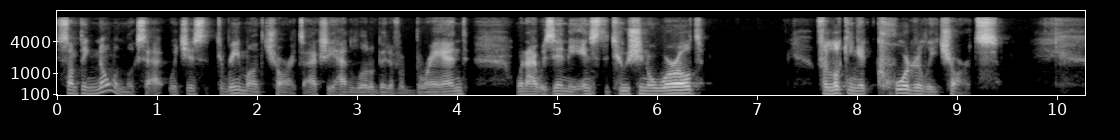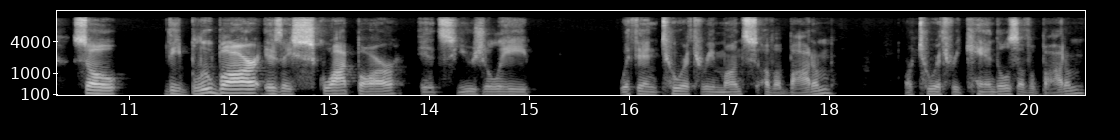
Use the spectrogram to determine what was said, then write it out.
something no one looks at, which is three month charts. I actually had a little bit of a brand when I was in the institutional world for looking at quarterly charts. So the blue bar is a squat bar. It's usually within two or three months of a bottom or two or three candles of a bottom.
